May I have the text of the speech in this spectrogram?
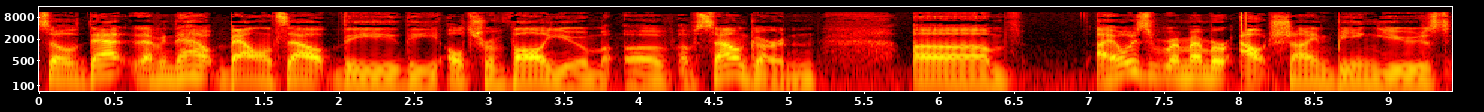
So that I mean that helped balance out the the ultra volume of of Soundgarden. Um, I always remember Outshine being used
